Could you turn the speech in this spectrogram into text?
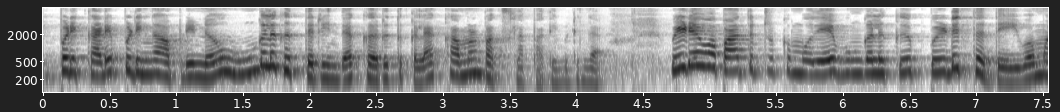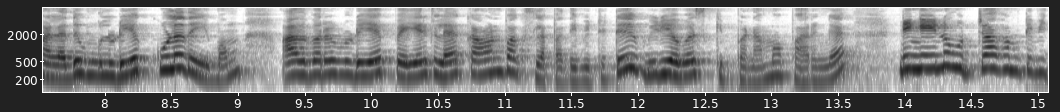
இப்படி கடைப்பிடிங்க அப்படின்னு உங்களுக்கு தெரிந்த கருத்துக்களை கமெண்ட் பாக்ஸில் பதிவிடுங்க. வீடியோவை பார்த்துட்ருக்கும் போதே உங்களுக்கு பிடித்த தெய்வம் அல்லது உங்களுடைய குல தெய்வம் அவர்களுடைய பெயர்களை கமெண்ட் பாக்ஸில் பதிவிட்டுட்டு வீடியோவை ஸ்கிப் பண்ணாமல் பாருங்கள் நீங்கள் இன்னும் உற்சாகம் டிவி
